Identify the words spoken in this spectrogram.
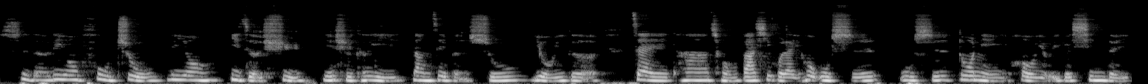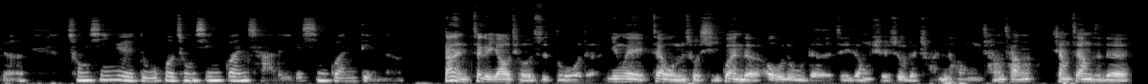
是的，利用附注，利用译者序，也许可以让这本书有一个在他从巴西回来以后五十五十多年以后有一个新的一个重新阅读或重新观察的一个新观点呢。当然，这个要求是多的，因为在我们所习惯的欧陆的这种学术的传统，常常像这样子的，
